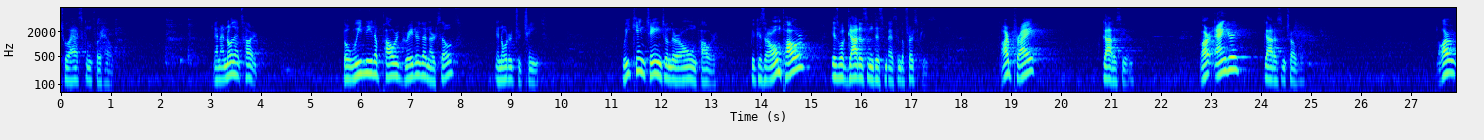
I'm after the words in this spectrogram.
to ask Him for help. And I know that's hard, but we need a power greater than ourselves in order to change. We can't change under our own power because our own power is what got us in this mess in the first place. Our pride got us here. Our anger got us in trouble. Our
